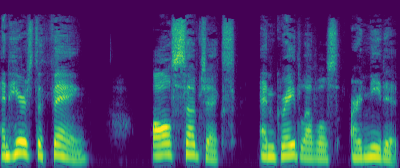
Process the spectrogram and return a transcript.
And here's the thing all subjects and grade levels are needed.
